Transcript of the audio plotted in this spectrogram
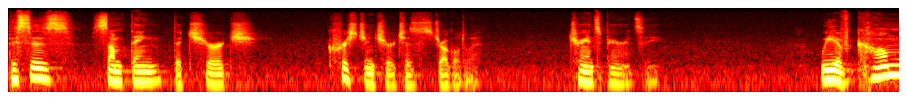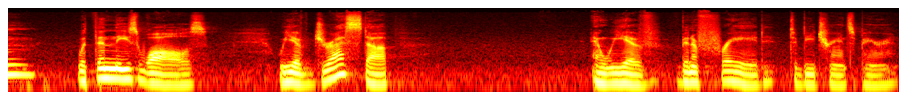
This is something the church, Christian church, has struggled with transparency. We have come within these walls, we have dressed up, and we have been afraid to be transparent.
